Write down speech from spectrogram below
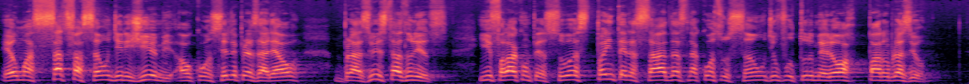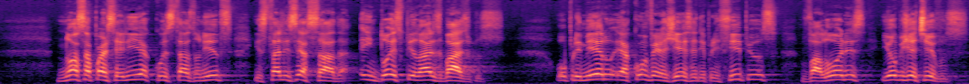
É uma satisfação dirigir-me ao Conselho Empresarial Brasil-Estados Unidos e falar com pessoas tão interessadas na construção de um futuro melhor para o Brasil. Nossa parceria com os Estados Unidos está alicerçada em dois pilares básicos. O primeiro é a convergência de princípios, valores e objetivos.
